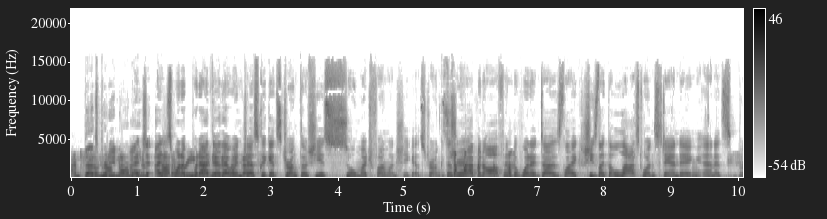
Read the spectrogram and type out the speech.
I'm so That's pretty not that normal. I ju- I just want to put out there anything that when like Jessica gets drunk, though, she is so much fun when she gets drunk. It doesn't happen often, but when it does, like she's like the last one standing, and it's brilliant.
